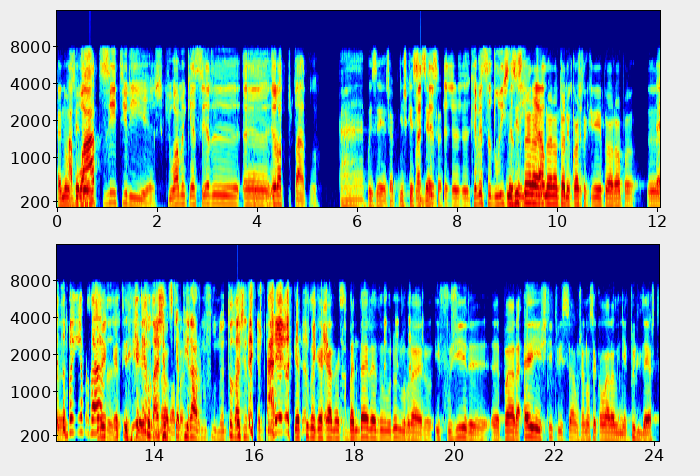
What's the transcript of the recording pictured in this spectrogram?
A não há ser boatos e teorias que o homem quer ser uh, eurodeputado. Ah, pois é, já tinha esquecido ser, dessa. Uh, cabeça de lista. Mas isso não era, não era António Costa que queria ir para a Europa? É, também é verdade. Também é, é, toda a gente quer pirar, no fundo. É toda a gente quer pirar. quer tudo agarrar na bandeira do Nuno Lebreiro e fugir uh, para a instituição. Já não sei qual era a linha que tu lhe deste,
